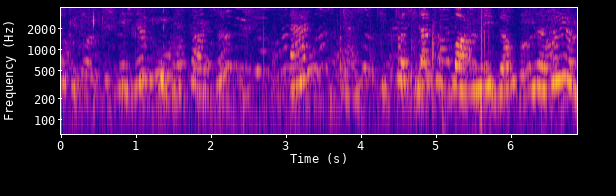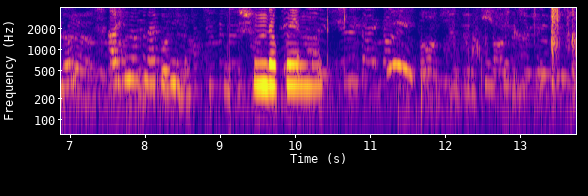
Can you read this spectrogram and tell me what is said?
çok izliyor musunuz diye sordu. Ben yani TikTok eskiden çok bağımlıydım. Bırakamıyordum. Ama şimdi o kadar da değilim. Şunu da koyalım arkadaşlar. Gerizekalı. Oo.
